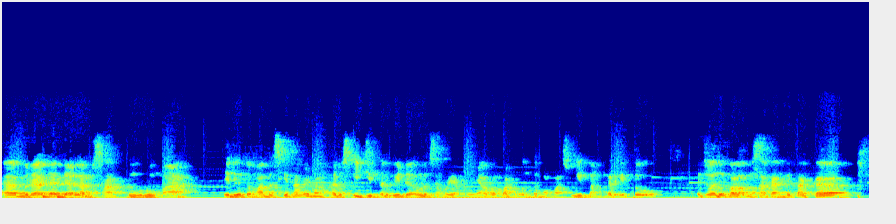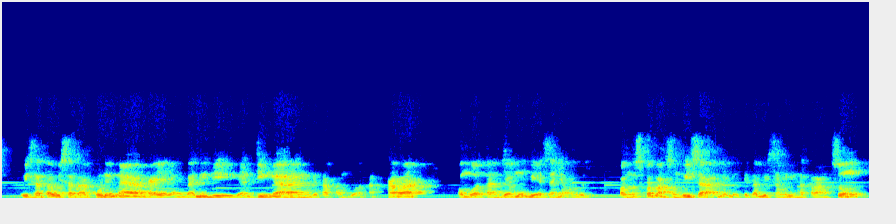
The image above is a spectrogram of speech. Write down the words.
uh, berada dalam satu rumah, jadi otomatis kita memang harus izin terlebih dahulu sama yang punya rumah untuk memasuki bunker itu. Kecuali kalau misalkan kita ke wisata-wisata kuliner kayak yang tadi di Gantingan, kita pembuatan karak, pembuatan jamu biasanya on the spot langsung bisa gitu. Kita bisa melihat langsung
